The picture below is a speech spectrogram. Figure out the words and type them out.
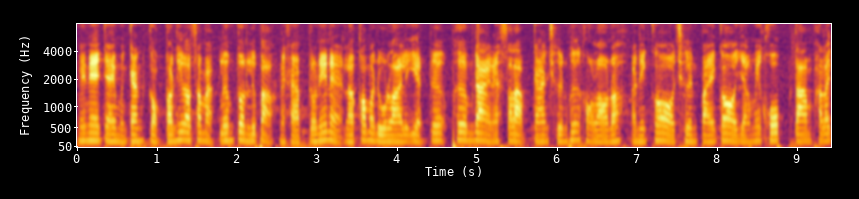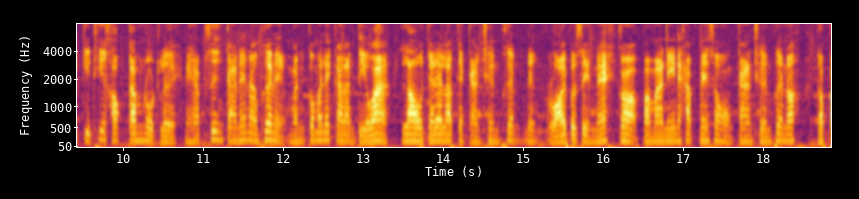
ไม่แน่ใจเหมือนกันกรอกตอนที่เราสมัครเริ่มต้นหรือเปล่านะครับตรงนี้เนี่ยเราก็มาดูรายละเอียดเพิ่มได้นะสลับการเชิญเพื่อนของเราเนาะอันนี้ก็เชิญไปก็ยังไม่ครบตามภารกิจที่เขากำหนดเลยนะครับซึ่งการแนะนำเพื่อนเนี่ยมันก็ไม่ได้การันตีว่า เราจะได้รับจากการเชิญเพื่อน 100%นะก็ประมาณนี้นะครับในส่วนของการเชิญเพื่อนเนาะ ต่อไป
